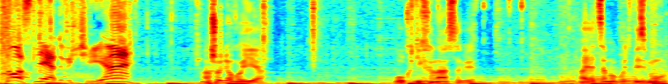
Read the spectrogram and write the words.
Кто следующий, а? А що в нього є? Ух, ніхрена собі. А я це, мабуть, візьму.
